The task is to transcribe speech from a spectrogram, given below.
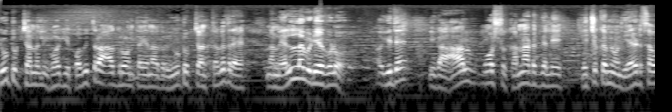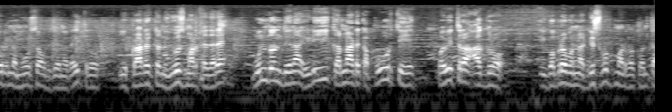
ಯೂಟ್ಯೂಬ್ ಚಾನಲಿಗೆ ಹೋಗಿ ಪವಿತ್ರ ಆಗ್ರೋ ಅಂತ ಏನಾದರೂ ಯೂಟ್ಯೂಬ್ ಚಾನಲ್ ತೆಗೆದ್ರೆ ನನ್ನ ಎಲ್ಲ ವಿಡಿಯೋಗಳು ಇದೆ. ಈಗ ಆಲ್ಮೋಸ್ಟ್ ಕರ್ನಾಟಕದಲ್ಲಿ ಹೆಚ್ಚು ಕಮ್ಮಿ ಒಂದು ಎರಡು ಸಾವಿರದಿಂದ ಮೂರು ಸಾವಿರ ಜನ ರೈತರು ಈ ಪ್ರಾಡಕ್ಟನ್ನು ಯೂಸ್ ಮಾಡ್ತಾ ಇದ್ದಾರೆ. ಮುಂದೊಂದು ದಿನ ಇಡೀ ಕರ್ನಾಟಕ ಪೂರ್ತಿ ಪವಿತ್ರ ಆಗ್ರೋ ಈ ಗೊಬ್ಬರವನ್ನು ಡಿಸ್ಟ್ರಿಬ್ಯೂಟ್ ಮಾಡಬೇಕು ಅಂತ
